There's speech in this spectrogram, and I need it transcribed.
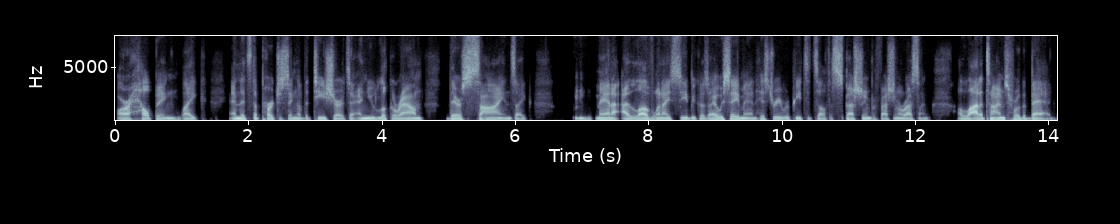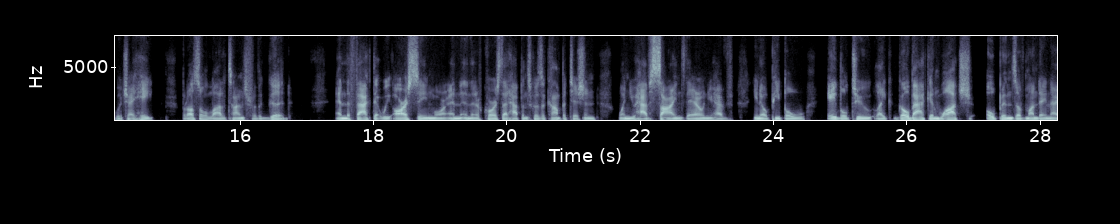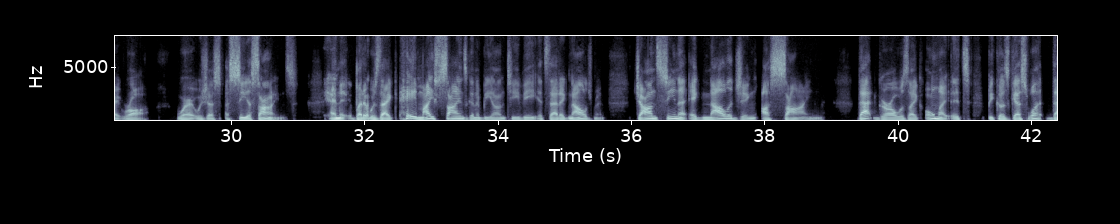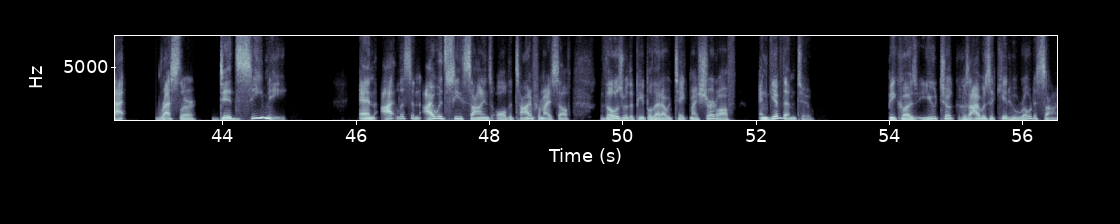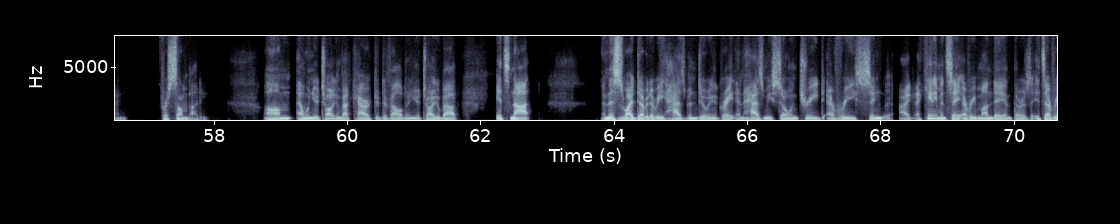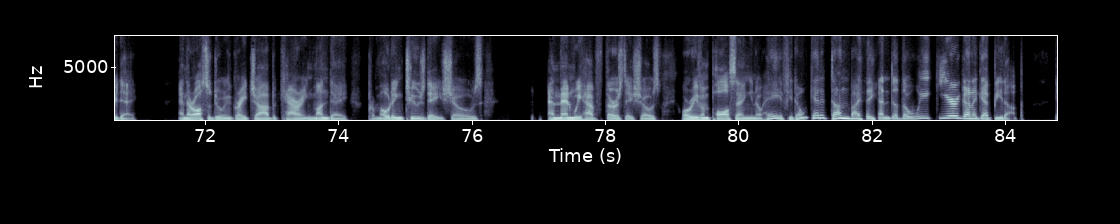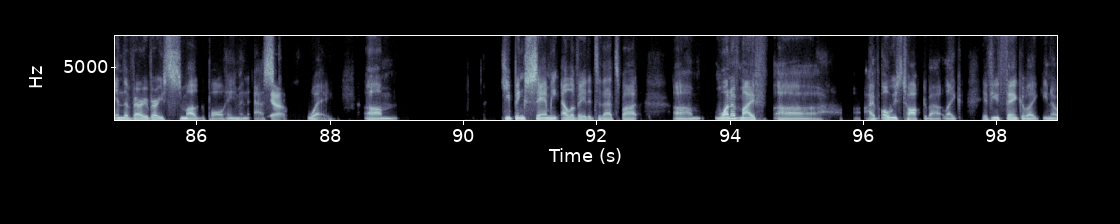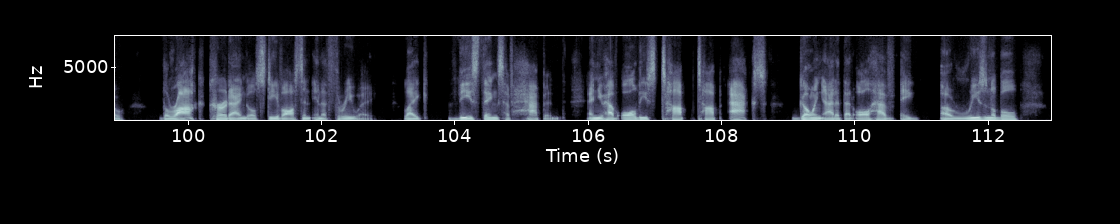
are helping like and it's the purchasing of the t-shirts and you look around there's signs like man I, I love when i see because i always say man history repeats itself especially in professional wrestling. A lot of times for the bad which i hate but also a lot of times for the good. And the fact that we are seeing more and and then of course that happens because of competition. When you have signs there when you have you know people able to like go back and watch opens of monday night raw where it was just a sea of signs. And it, but it was like hey my sign's going to be on tv it's that acknowledgement john cena acknowledging a sign that girl was like oh my it's because guess what that wrestler did see me and I listen, I would see signs all the time for myself. Those were the people that I would take my shirt off and give them to. Because you took because I was a kid who wrote a sign for somebody. Um, and when you're talking about character development, you're talking about it's not and this is why WWE has been doing it great and has me so intrigued every single I, I can't even say every Monday and Thursday, it's every day. And they're also doing a great job carrying Monday promoting Tuesday shows. And then we have Thursday shows, or even Paul saying, you know, hey, if you don't get it done by the end of the week, you're going to get beat up in the very, very smug Paul Heyman esque yeah. way. Um, keeping Sami elevated to that spot. Um, one of my, uh, I've always talked about, like, if you think of like, you know, The Rock, Kurt Angle, Steve Austin in a three way, like these things have happened and you have all these top top acts going at it that all have a a reasonable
